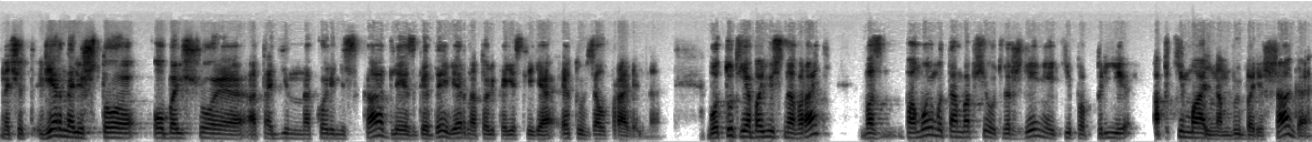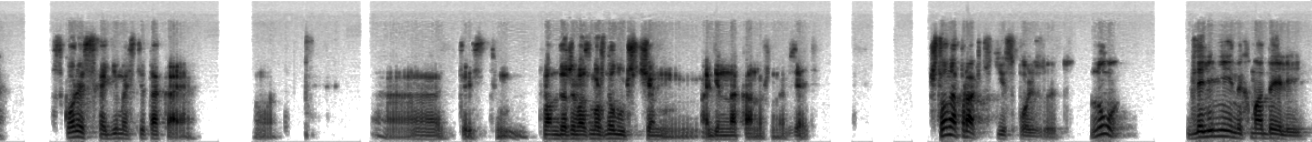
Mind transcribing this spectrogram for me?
Значит, верно ли, что О большое от 1 на корень из К для СГД верно только если я эту взял правильно? Вот тут я боюсь наврать. По-моему, там вообще утверждение типа при оптимальном выборе шага скорость сходимости такая. Вот. А, то есть вам даже, возможно, лучше, чем 1 на К нужно взять. Что на практике используют? Ну, для линейных моделей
